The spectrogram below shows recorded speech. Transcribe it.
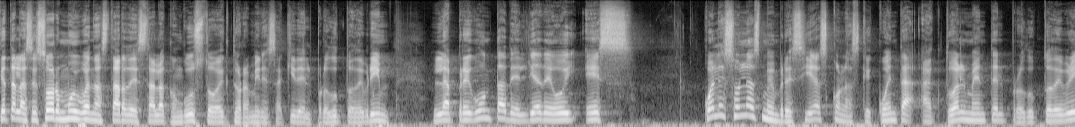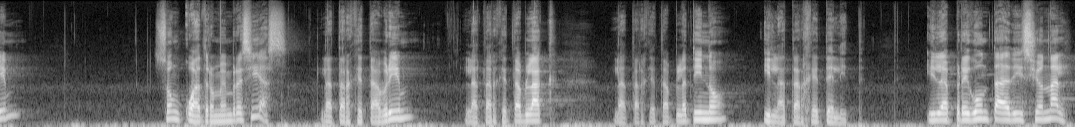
¿Qué tal asesor? Muy buenas tardes. Habla con gusto Héctor Ramírez aquí del producto de Brim. La pregunta del día de hoy es, ¿cuáles son las membresías con las que cuenta actualmente el producto de Brim? Son cuatro membresías. La tarjeta Brim, la tarjeta Black, la tarjeta Platino y la tarjeta Elite. Y la pregunta adicional,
